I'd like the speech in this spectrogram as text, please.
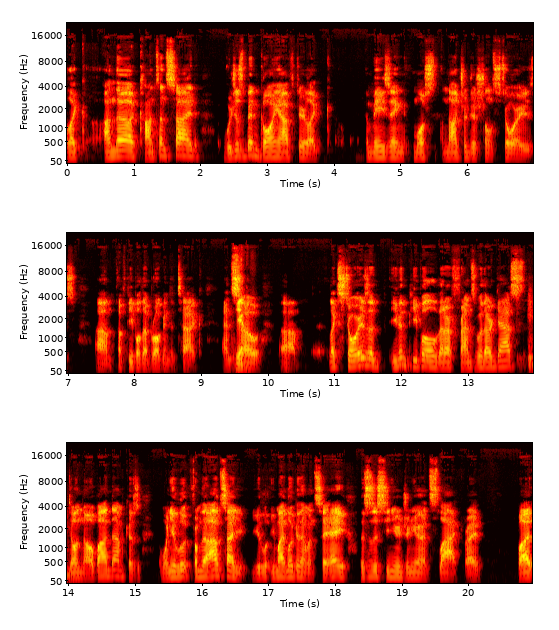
like on the content side, we've just been going after like amazing, most non-traditional stories um, of people that broke into tech, and so yeah. uh, like stories of even people that are friends with our guests don't know about them because when you look from the outside, you, you, you might look at them and say, "Hey, this is a senior engineer at Slack, right?" But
